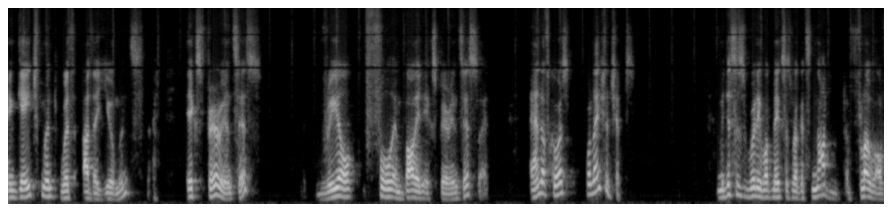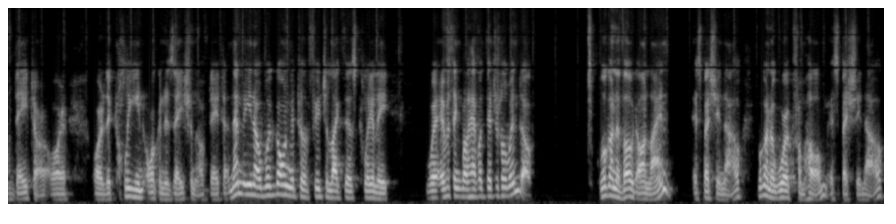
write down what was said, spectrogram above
engagement with other humans, experiences, real, full embodied experiences, and of course, relationships. I mean, this is really what makes us work. It's not a flow of data or or the clean organization of data. And then, you know, we're going into a future like this clearly where everything will have a digital window. We're going to vote online, especially now. We're going to work from home, especially now.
